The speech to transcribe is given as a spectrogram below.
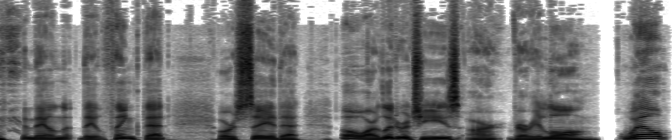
and they'll, they'll think that or say that, oh, our liturgies are very long. Well,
